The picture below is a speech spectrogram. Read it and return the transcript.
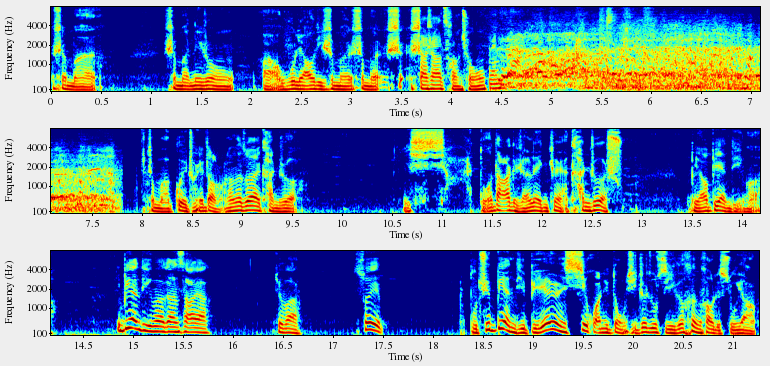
什么什么那种啊无聊的什么什么杀杀苍穹，什么鬼吹灯，我就爱看这。你瞎多大个人了，你整天看这书，不要贬低我，你贬低我干啥呀？对吧？所以不去贬低别人喜欢的东西，这就是一个很好的素养了，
